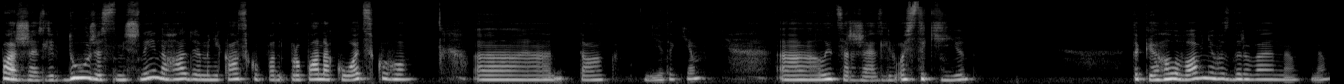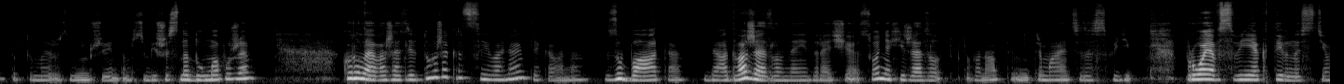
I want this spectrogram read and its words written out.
Паж жезлів дуже смішний, нагадує мені казку про пана Коцького. Е, так, є таке. Е, лицар жезлів, ось такий от. Таке голова в нього здоровенна. Да? Тобто ми розуміємо, що він там собі щось надумав уже. Королева жезлів дуже красива, гляньте, яка вона зубата. Да, два жезла в неї, до речі, сонях і жезл. Тобто вона тримається за свої прояв своєї активності.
